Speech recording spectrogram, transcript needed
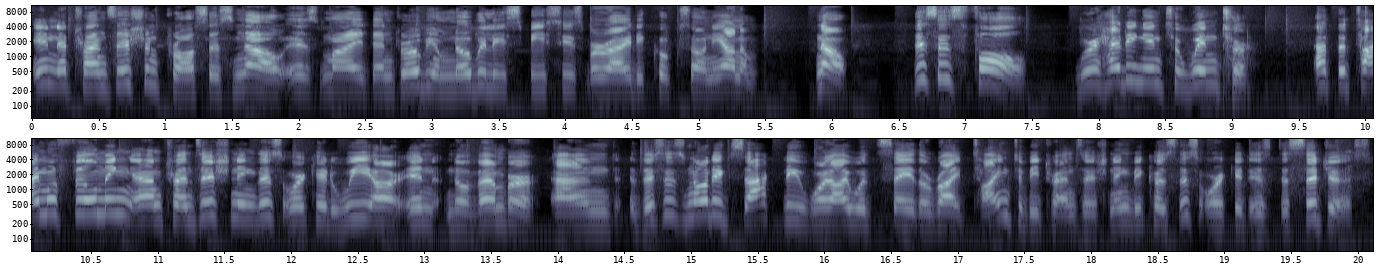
in a transition process now is my Dendrobium nobile species variety Cooksonianum. Now, this is fall. We're heading into winter. At the time of filming and transitioning this orchid, we are in November. And this is not exactly what I would say the right time to be transitioning because this orchid is deciduous.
